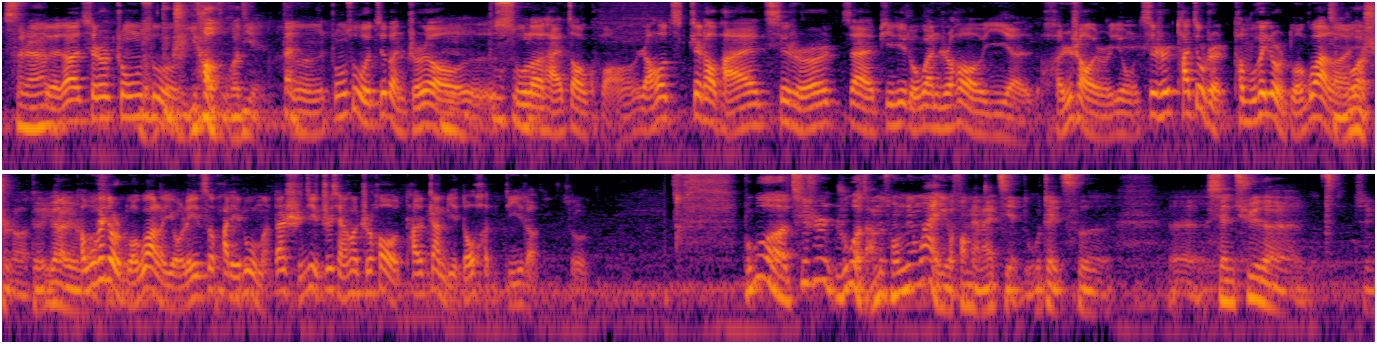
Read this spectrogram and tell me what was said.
虽然对它其实中速不止一套组合技，但嗯，中速基本只有苏勒台造狂，然后这套牌其实，在 PT 夺冠之后也很少有人用，其实它就是它无非就是夺冠了，弱势的，对，越来越它无非就是夺冠了，有了一次话题度嘛，但实际之前和之后它的占比都很低的，就。不过，其实如果咱们从另外一个方面来解读这次，呃，先驱的这个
